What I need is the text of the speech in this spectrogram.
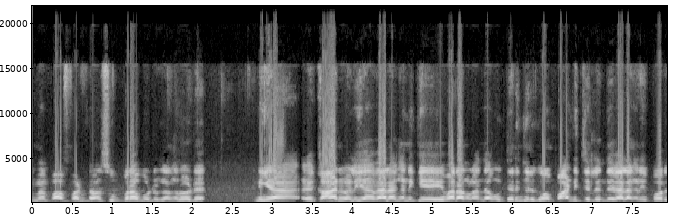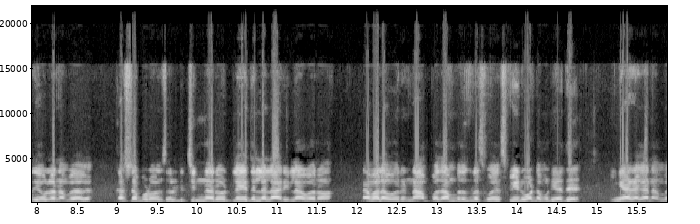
மேப் ஆஃப் பண்ணிட்டோம். சூப்பரா போட்டிருக்காங்க ரோடு நீங்க கார் வழியா வேளாங்கண்ணிக்கு வரவங்களா இருந்தா உங்களுக்கு தெரிஞ்சிருக்கும். பாண்டிச்சேரில இருந்து வேளாங்கண்ணி போறது எவ்வளவு நம்ம கஷ்டப்படுவோம்னு சொல்லிட்டு சின்ன ரோட்ல எதிரில் லாரிலாம் வரும். நம்மளால ஒரு நாற்பது ஐம்பது கிலோ ஸ்பீடு ஓட்ட முடியாது. இங்கே அழகாக நம்ம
